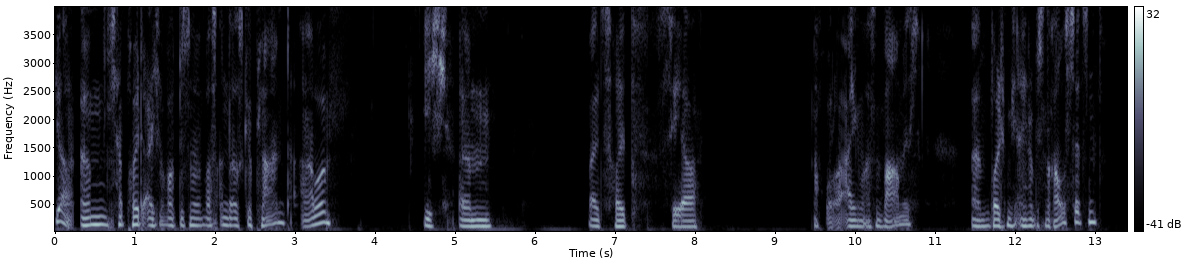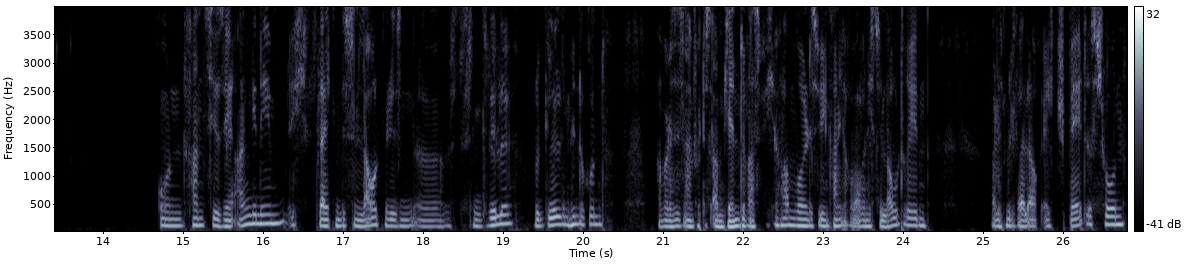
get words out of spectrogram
Ja, ähm, ich habe heute eigentlich auch ein bisschen was anderes geplant, aber ich, ähm, weil es heute sehr noch oder einigermaßen warm ist, ähm, wollte ich mich eigentlich noch ein bisschen raussetzen und fand es hier sehr angenehm. Ich vielleicht ein bisschen laut mit diesen, äh, was ist das, ein Grille oder Grill im Hintergrund. Aber das ist einfach das Ambiente, was wir hier haben wollen. Deswegen kann ich auch aber nicht so laut reden, weil es mittlerweile auch echt spät ist schon.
